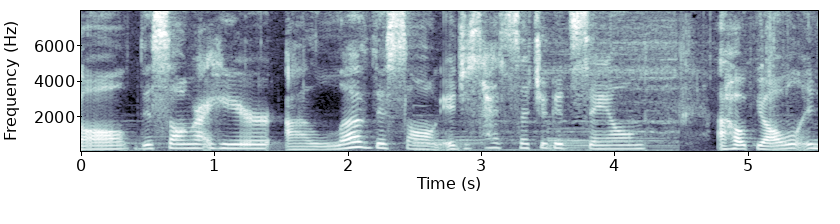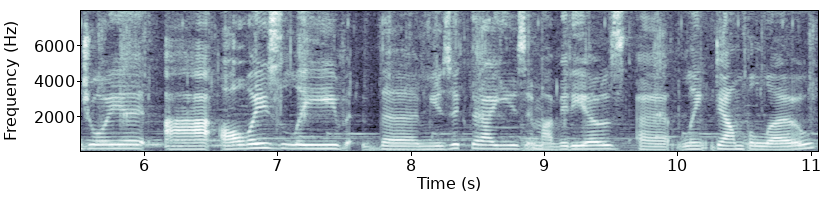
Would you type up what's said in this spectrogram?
Y'all, this song right here, I love this song. It just has such a good sound. I hope y'all will enjoy it. I always leave the music that I use in my videos uh, linked down below,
